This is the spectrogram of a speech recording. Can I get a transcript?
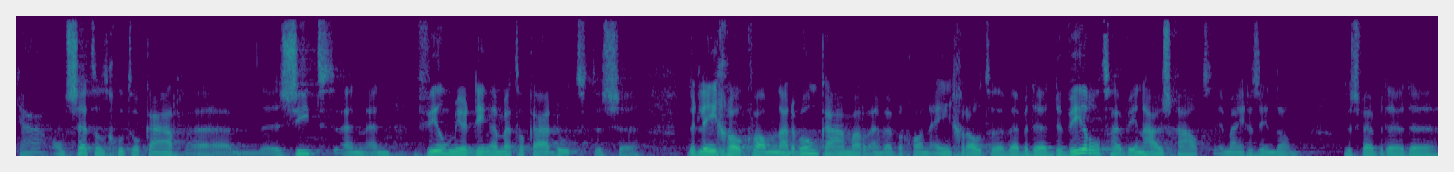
ja, ontzettend goed elkaar ehm, eh, ziet en, en veel meer dingen met elkaar doet. Dus eh, de Lego kwam naar de woonkamer en we hebben gewoon één grote... We hebben de, de wereld hebben we in huis gehaald, in mijn gezin dan. Dus we hebben de, de,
